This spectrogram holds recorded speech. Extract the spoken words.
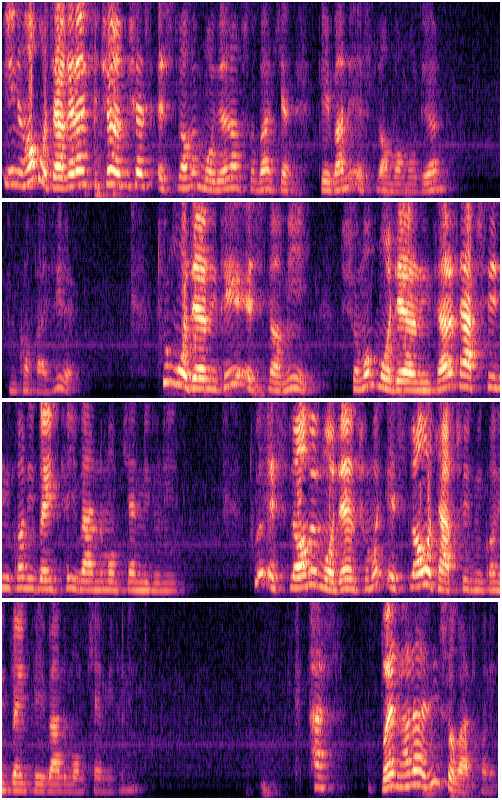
اینها معتقدن که چرا میشه از اسلام مدرن هم صحبت کرد. پیوند اسلام و مدرن امکان پذیره تو مدرنیته اسلامی شما مدرنیته رو تفسیر می‌کنید و این پیوند ممکن می‌دونید. تو اسلام مدرن شما اسلام رو تفسیر می‌کنید و این پیوند ممکن می‌دونید. پس باید حالا از این صحبت کنیم.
